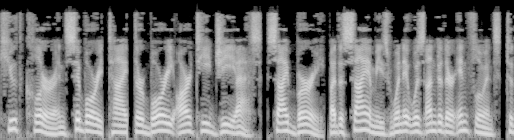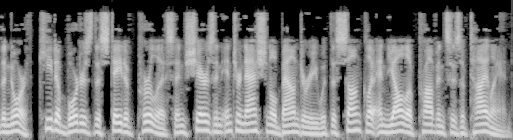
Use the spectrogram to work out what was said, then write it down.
Kuth Klur and Sibori Thai, Thurbori Rtgs, Sai Buri by the Siamese when it was under their influence. To the north, Kedah borders the state of Perlis and shares an international boundary with the Songkhla and Yala provinces of Thailand.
